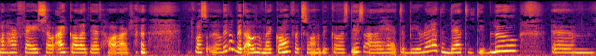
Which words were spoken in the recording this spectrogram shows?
on her face, so I call it that heart. it was a little bit out of my comfort zone because this eye had to be red and that the blue. Um,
